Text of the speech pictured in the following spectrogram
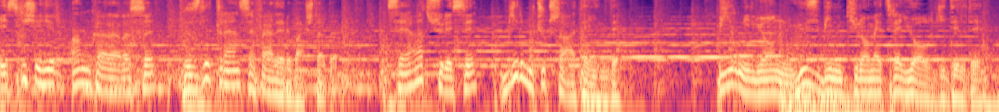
Eskişehir-Ankara arası hızlı tren seferleri başladı. Seyahat süresi 1,5 saate indi. 1 milyon 100 bin kilometre yol gidildi.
